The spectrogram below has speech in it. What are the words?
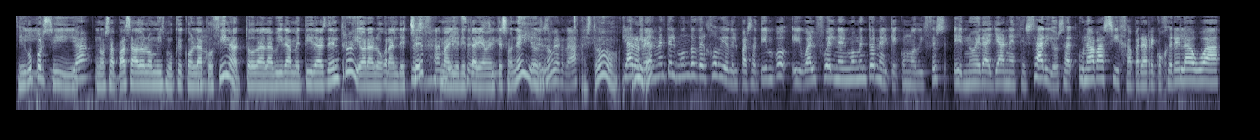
Digo Y por si ya. Nos ha pasado lo mismo que con la cocina, toda la vida metidas dentro y ahora los grandes Los chefs grandes mayoritariamente chefs, sí. son ellos, es ¿no? verdad. Esto, claro, mira. realmente el mundo del hobby o del pasatiempo igual fue en el momento en el que, como dices, eh, no era ya necesario. O sea, una vasija para recoger el agua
